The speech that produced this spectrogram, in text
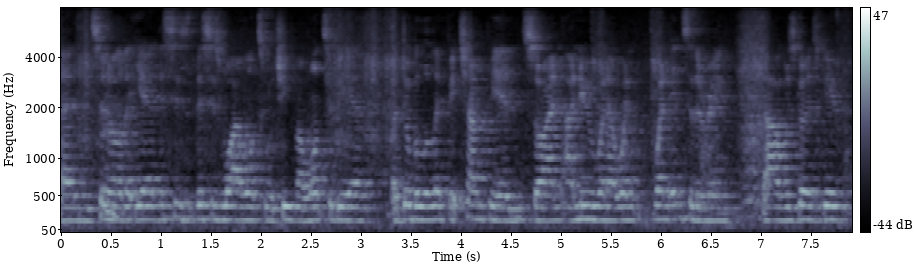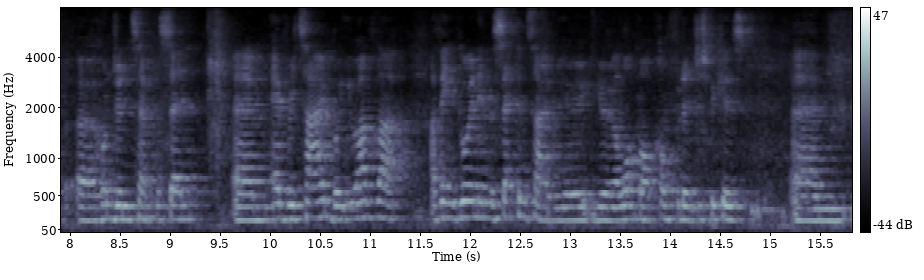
and to know that yeah, this is this is what I want to achieve. I want to be a, a double Olympic champion. So I, I knew when I went went into the ring that I was going to give uh, 110% um, every time. But you have that. I think going in the second time, you're you're a lot more confident just because. Um,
